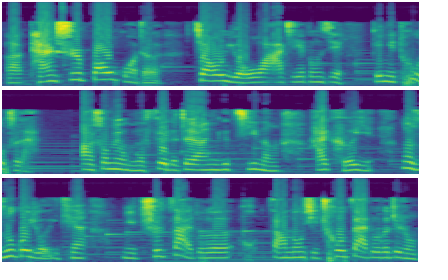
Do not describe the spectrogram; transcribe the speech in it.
呃痰湿包裹着焦油啊这些东西给你吐出来，啊，说明我们的肺的这样一个机能还可以。那如果有一天你吃再多的脏东西，抽再多的这种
